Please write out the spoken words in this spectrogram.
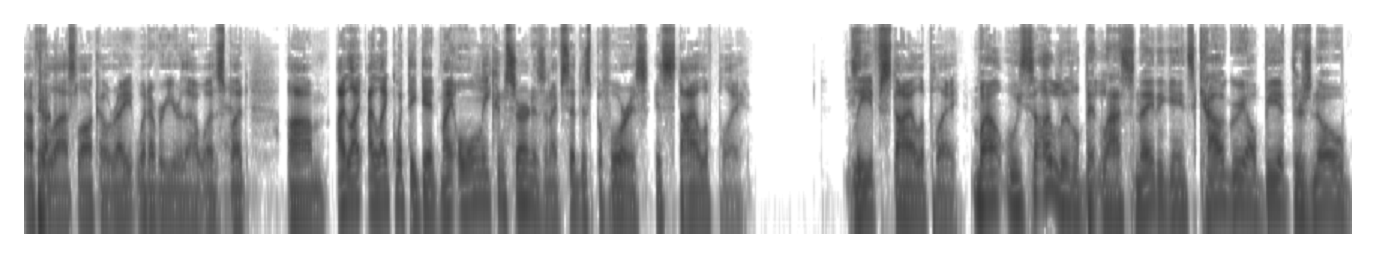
After Yeah. the last lockout, right? Whatever year that was. But um, I like I like what they did. My only concern is, and I've said this before, is is style of play. Leaf style of play. Well, we saw a little bit last night against Calgary, albeit there's no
